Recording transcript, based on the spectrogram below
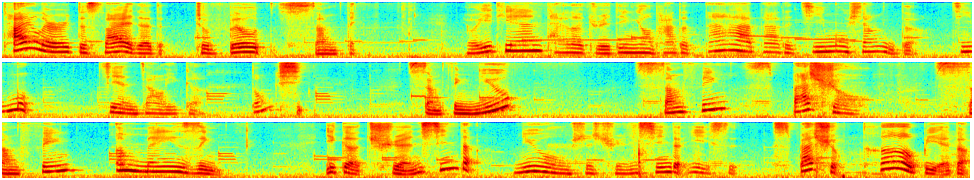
Tyler decided to build something. 有一天，泰勒决定用他的大大的积木箱里的积木建造一个东西。Something new, something special, something amazing。一个全新的，new 是全新的意思，special 特别的，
